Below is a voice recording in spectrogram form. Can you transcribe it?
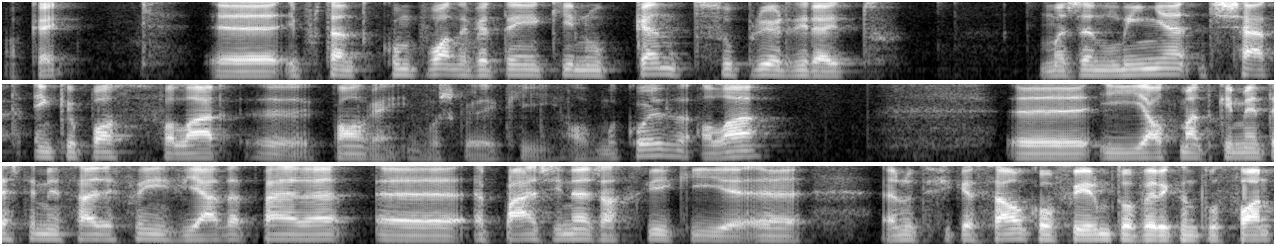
ok? Uh, e portanto, como podem ver, tem aqui no canto superior direito uma janelinha de chat em que eu posso falar com alguém. Vou escrever aqui alguma coisa, olá, Uh, e automaticamente esta mensagem foi enviada para uh, a página, já recebi aqui a, a, notificação, confirmo, estou a ver aqui no telefone,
